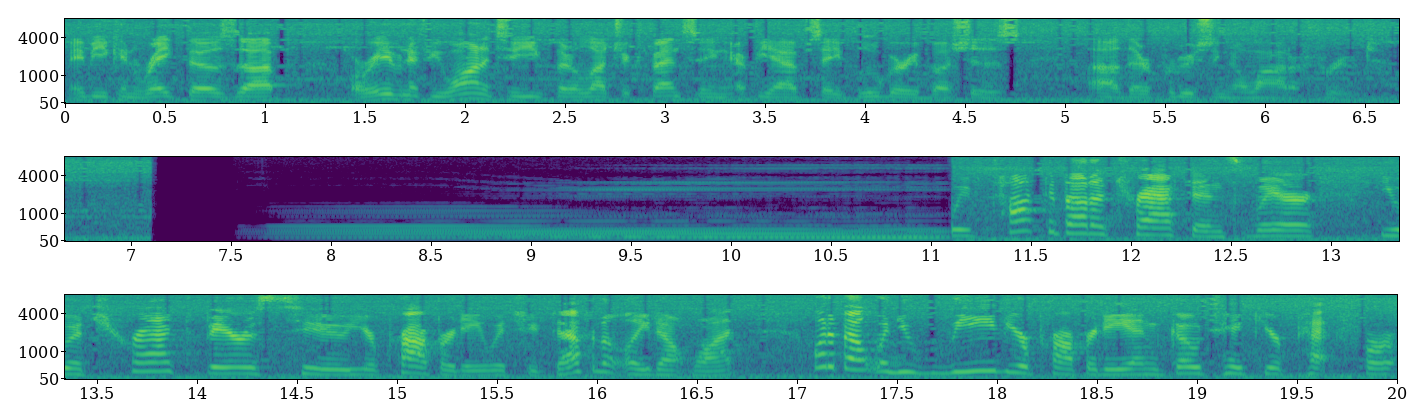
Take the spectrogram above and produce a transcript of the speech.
maybe you can rake those up. Or even if you wanted to, you can put electric fencing if you have, say, blueberry bushes uh, that are producing a lot of fruit. Talked about attractants where you attract bears to your property, which you definitely don't want. What about when you leave your property and go take your pet for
